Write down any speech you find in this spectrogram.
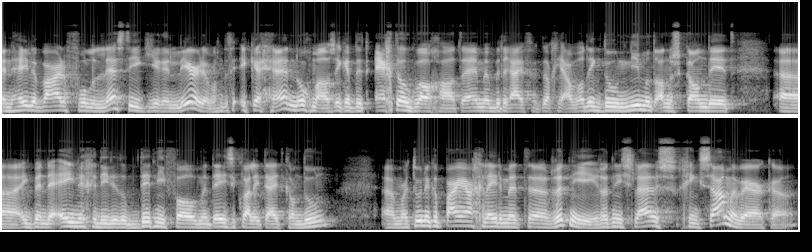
een hele waardevolle les die ik hierin leerde, want ik, hè, nogmaals, ik heb dit echt ook wel gehad hè, in mijn bedrijf. Ik dacht, ja, wat ik doe, niemand anders kan dit. Uh, ik ben de enige die dit op dit niveau met deze kwaliteit kan doen. Uh, maar toen ik een paar jaar geleden met uh, Rutney, Rutney Sluis, ging samenwerken,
